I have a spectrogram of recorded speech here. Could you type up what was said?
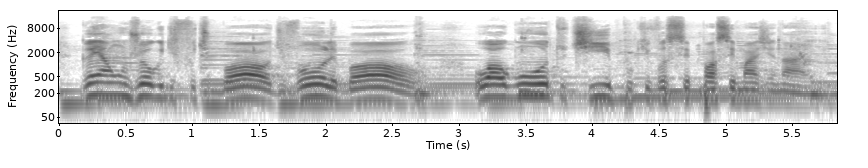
ganhar um jogo de futebol, de voleibol ou algum outro tipo que você possa imaginar aí.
